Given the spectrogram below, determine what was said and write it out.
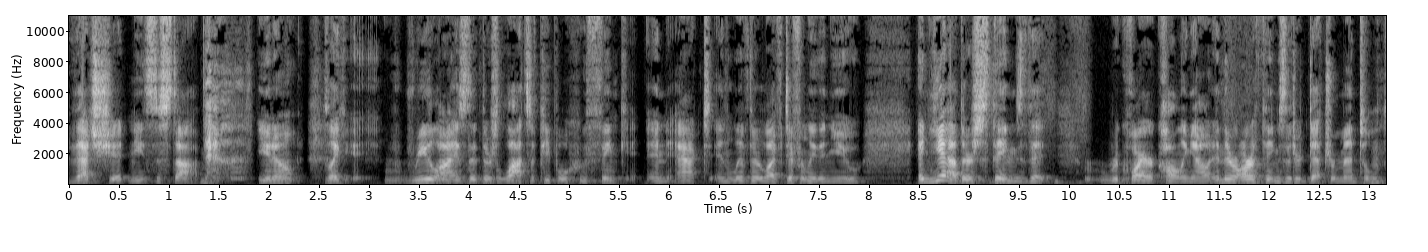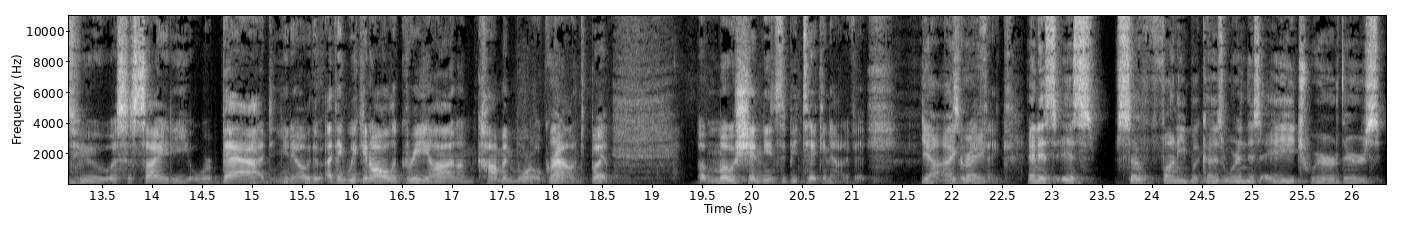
that shit needs to stop. you know, like realize that there's lots of people who think and act and live their life differently than you. And yeah, there's things that require calling out, and there are things that are detrimental mm-hmm. to a society or bad. You know, that I think we can all agree on on common moral ground, but emotion needs to be taken out of it. Yeah, I what I agree. think. And it's it's so funny because we're in this age where there's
